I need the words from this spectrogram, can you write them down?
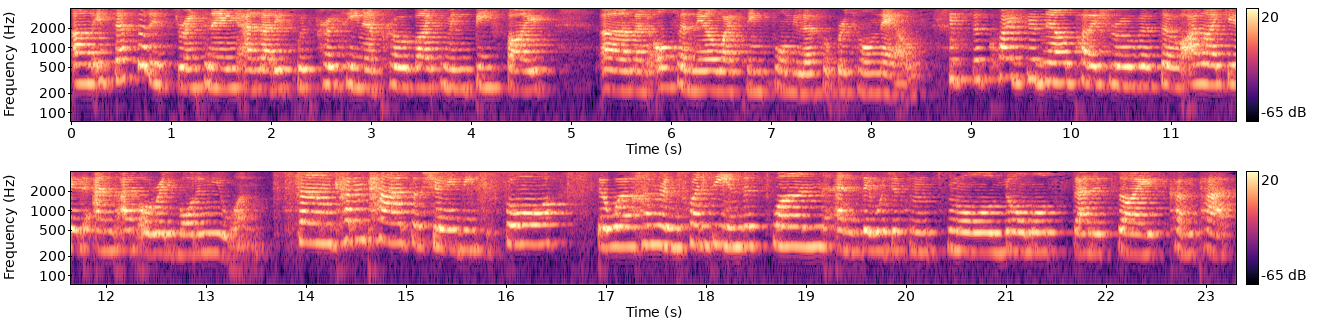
um, it says that it's strengthening and that it's with protein and provitamin B5 um, and also a nail whitening formula for brittle nails. It's a quite good nail polish remover so I like it and I've already bought a new one. Some cotton pads, I've shown you these before. There were 120 in this one and they were just some small, normal, standard size cotton pads.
